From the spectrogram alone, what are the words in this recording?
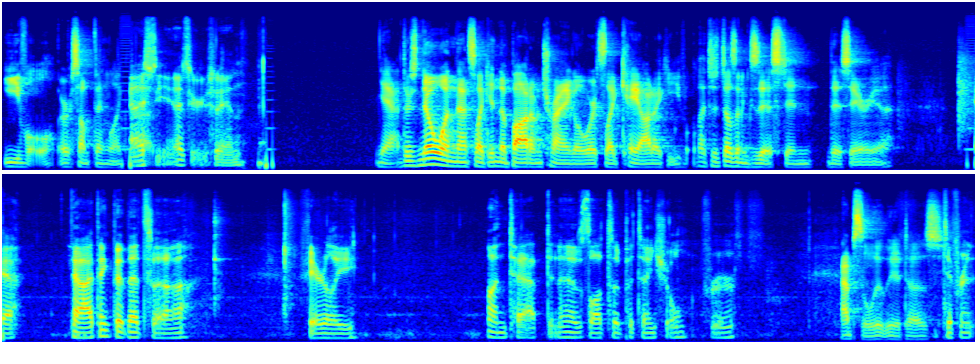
evil or something like that. I see. I see what you're saying. Yeah, there's no one that's like in the bottom triangle where it's like chaotic evil. That just doesn't exist in this area. Yeah. Yeah, I think that that's uh fairly untapped and has lots of potential for Absolutely, it does. different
